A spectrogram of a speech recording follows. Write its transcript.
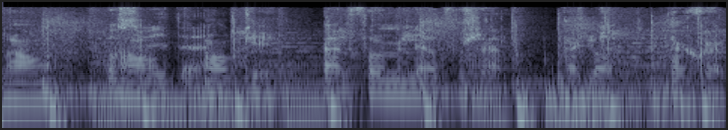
Ja. Och så vidare. ja. Välformulerat för själv. Tack. Tack själv.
